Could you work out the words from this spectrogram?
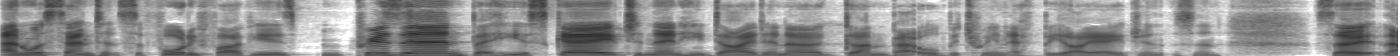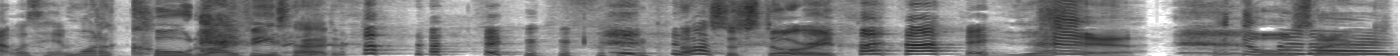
and was sentenced to 45 years in prison. But he escaped, and then he died in a gun battle between FBI agents, and so that was him. What a cool life he's had. That's a story. Yeah. That guy was like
